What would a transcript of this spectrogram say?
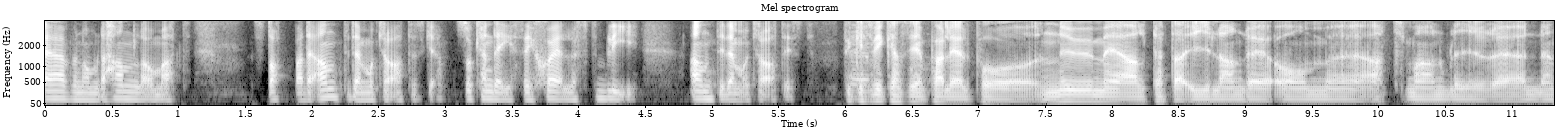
även om det handlar om att stoppa det antidemokratiska, så kan det i sig självt bli antidemokratiskt. Vilket vi kan se en parallell på nu med allt detta ylande om eh, att man blir eh,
